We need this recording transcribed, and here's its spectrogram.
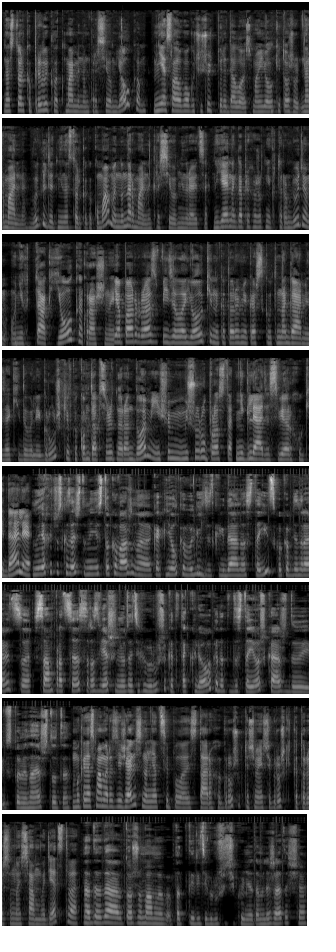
настолько привыкла к маминым красивым елкам, мне, слава богу, чуть-чуть передалось, мои елки тоже нормально выглядят, не настолько, как у мамы, но нормально, красиво, мне нравится. Но я иногда прихожу к некоторым людям, у них так елка украшена. Я пару раз видела елки, на которые, мне кажется, как будто ногами закидывали игрушки в каком-то абсолютно рандоме, еще мишуру просто не глядя сверху кидали. Но я хочу сказать, что мне не столько важно, как елка выглядит, когда она стоит, сколько мне нравится сам процесс развешивания вот этих игрушек. Это так клево, когда ты достаешь каждую и вспоминаешь что-то. Мы когда с мамой разъезжались, она меня цыпала из старых игрушек. То есть у меня есть игрушки, которые со мной с самого детства. Да-да-да, тоже у мамы подтырить игрушечек у нее там лежат еще.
